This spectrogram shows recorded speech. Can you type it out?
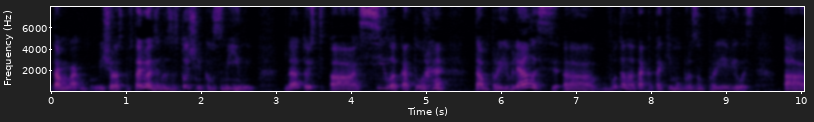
там, а, еще раз повторю, один из источников змеиный, да, то есть а, сила, которая там проявлялась, а, вот она так, таким образом проявилась. А,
